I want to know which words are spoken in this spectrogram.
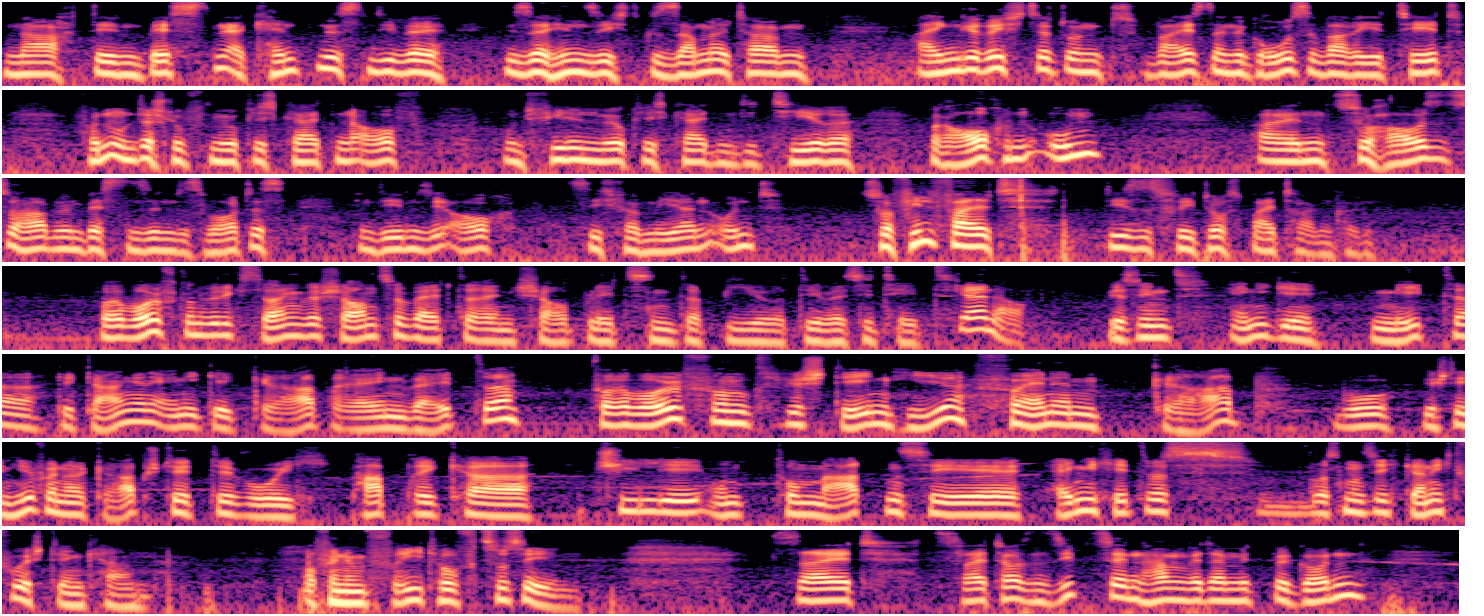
nach den besten Erkenntnissen, die wir in dieser Hinsicht gesammelt haben, eingerichtet und weisen eine große Varietät von Unterschlupfmöglichkeiten auf und vielen Möglichkeiten, die Tiere brauchen, um ein Zuhause zu haben im besten Sinne des Wortes, in dem sie auch sich vermehren und zur Vielfalt dieses Friedhofs beitragen können. Frau Wolf, dann würde ich sagen, wir schauen zu weiteren Schauplätzen der Biodiversität. Genau. Wir sind einige Meter gegangen, einige Grabreihen weiter. Frau Wolf und wir stehen hier vor einem Grab, wo wir stehen hier vor einer Grabstätte, wo ich Paprika, Chili und Tomaten sehe. Eigentlich etwas, was man sich gar nicht vorstellen kann, auf einem Friedhof zu sehen. Seit 2017 haben wir damit begonnen,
